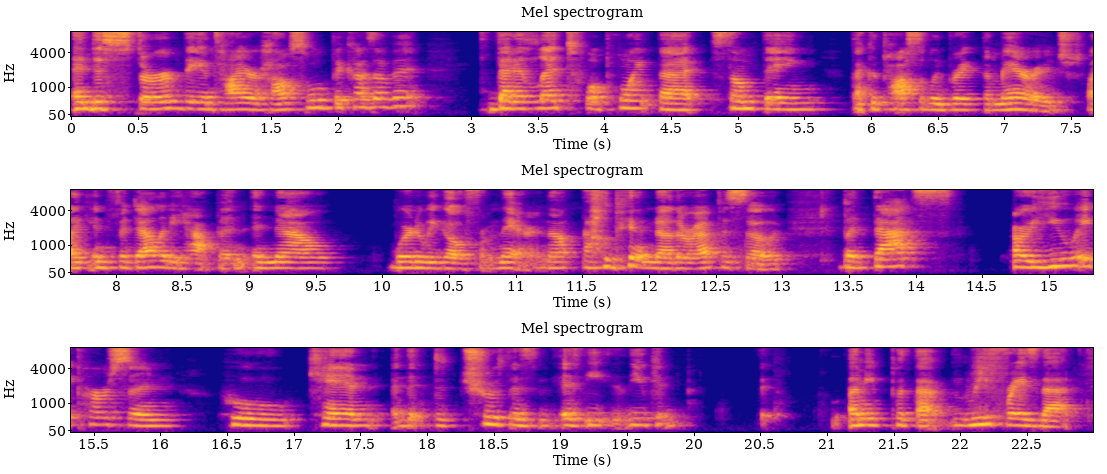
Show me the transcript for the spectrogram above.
And disturbed the entire household because of it. That it led to a point that something that could possibly break the marriage, like infidelity happened. And now where do we go from there? And that, that'll be another episode. But that's, are you a person who can the, the truth is is you can let me put that rephrase that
